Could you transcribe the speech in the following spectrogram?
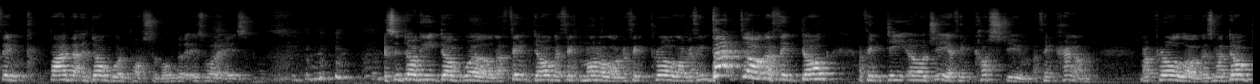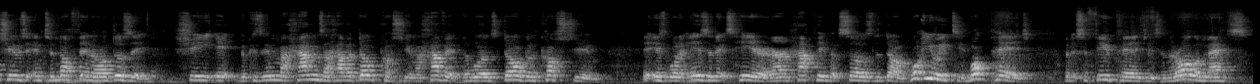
think buy a better dog when possible, but it is what it is. it's a dog eat dog world. I think dog, I think monologue, I think prologue, I think bad dog, I think dog, I think DOG, I think costume, I think hang on. My prologue, as my dog chews it into nothing or does it, she, it, because in my hands I have a dog costume, I have it, the words dog and costume. It is what it is and it's here and I'm happy but so is the dog. What are you eating? What page? But it's a few pages and they're all a mess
